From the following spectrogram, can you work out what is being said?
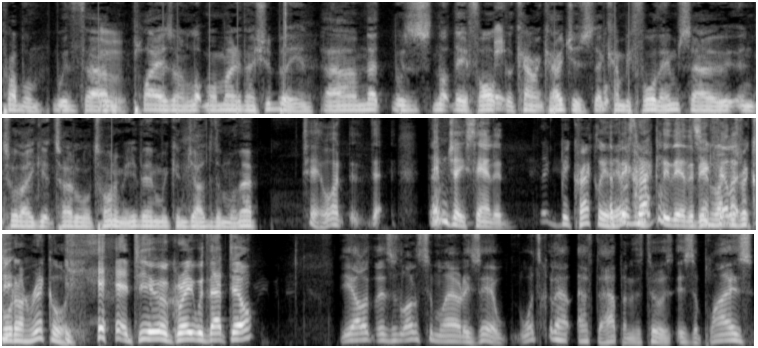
problem with um, players on a lot more money than they should be. And um, that was not their fault. It- the current coaches that come before them. So until they get total autonomy, then we can judge them on that. Tell you what, that, MG sounded A bit crackly there. bit wasn't it? there, the It big sounded like it was record Do- on record. Yeah, do you agree with that, Dell? Yeah, look, there's a lot of similarities there. What's going to have to happen too is, is the players,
